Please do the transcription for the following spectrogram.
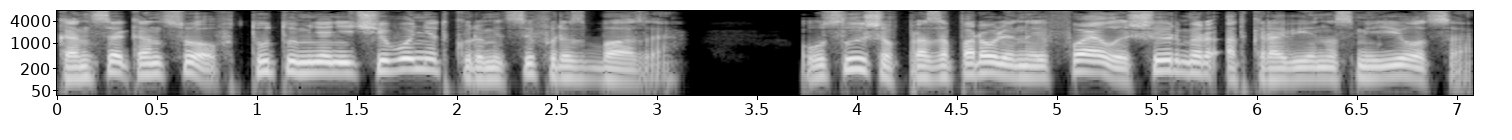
конце концов, тут у меня ничего нет, кроме цифр из базы. Услышав про запароленные файлы, Ширмер откровенно смеется.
